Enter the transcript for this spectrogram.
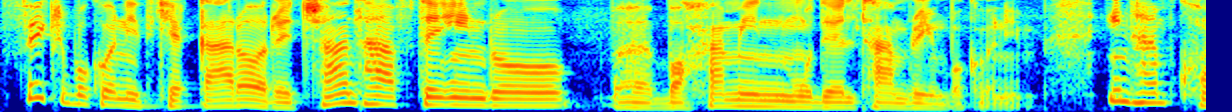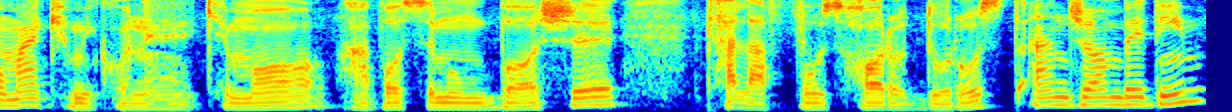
فکر بکنید که قراره چند هفته این رو با همین مدل تمرین بکنیم. این هم کمک می‌کنه که ما حواسمون باشه تلفظ ها رو درست انجام بدیم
